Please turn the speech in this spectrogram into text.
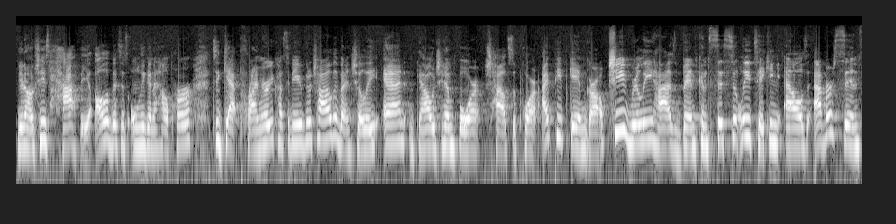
You know, she's happy. All of this is only going to help her to get primary custody of their child eventually and gouge him for child support. I peep game girl. She really has been consistently taking L's ever since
